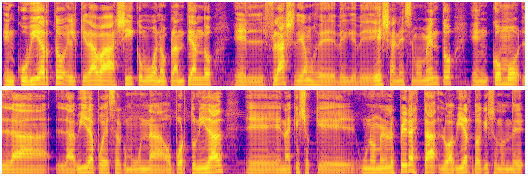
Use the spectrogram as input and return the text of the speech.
encubierto el que daba allí, como bueno, planteando el flash, digamos, de, de- ella en ese momento, en cómo la, la vida puede ser como una oportunidad eh, en aquellos que uno menos lo espera, está lo abierto, aquello en donde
